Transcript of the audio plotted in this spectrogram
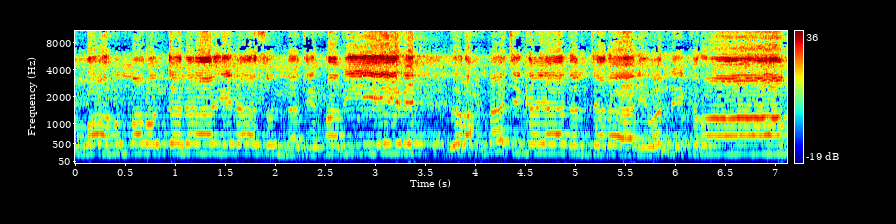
اللهم ردنا إلى سنة حبيبك. برحمتك يا ذا الجلال والإكرام.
